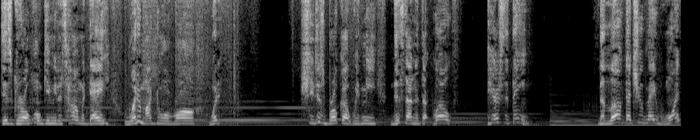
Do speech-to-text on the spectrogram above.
this girl won't give me the time of day. What am I doing wrong? What she just broke up with me. This, that, and the. Well, here's the thing the love that you may want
